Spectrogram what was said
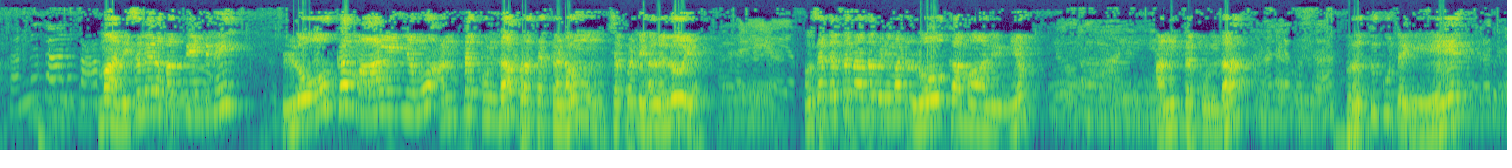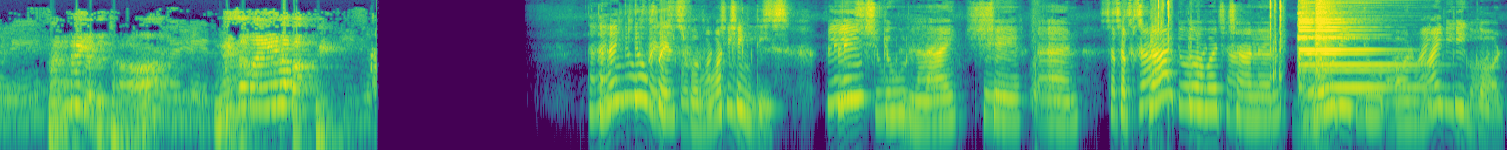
మా నిజమైన భక్తి ఏంటిది? లోక మాలిన్యము అంటకుండా బ్రతకడం. చెప్పండి హలోయ ఒకసారి చెప్తాను నాతో పడి మాట. లోక మాలిన్యం అంటకుండా బ్రతుకుటయే తండ్రి ఎదుట నిజమైన భక్తి. Friends for watching this. Please do like, share and subscribe to our channel. Glory to Almighty God.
